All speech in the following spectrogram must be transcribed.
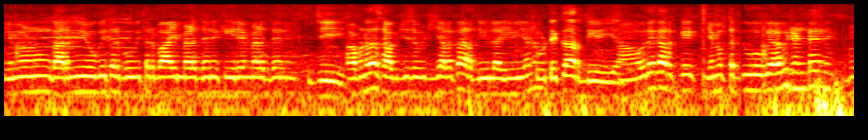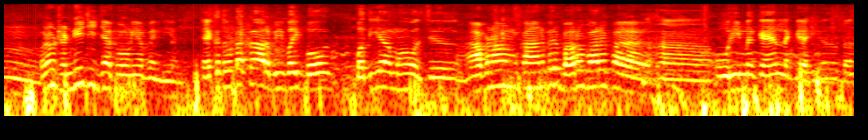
ਜਿਵੇਂ ਹੁਣ ਗਰਮੀ ਹੋ ਗਈ ਤਰਬੂਜ ਤਰਬਾਜ ਮਿਲਦੇ ਨੇ ਖੀਰੇ ਮਿਲਦੇ ਨੇ। ਜੀ। ਆਪਣਾ ਤਾਂ ਸਬਜ਼ੀ ਸੁਬਜ਼ੀ ਚੱਲ ਘਰ ਦੀ ਲਾਈ ਹੋਈ ਆ ਨਾ। ਤੁਹਾਡੇ ਘਰ ਦੀ ਹੋਈ ਆ। ਹਾਂ ਉਹਦੇ ਕਰਕੇ ਜਿਵੇਂ ਕੱਦੂ ਹੋ ਗਿਆ ਉਹ ਵੀ ਠੰਡੇ ਨੇ। ਉਹਨੂੰ ਠੰਡੀ ਚੀਜ਼ਾਂ ਖਵਾਉਣੀਆਂ ਪੈਂਦੀਆਂ ਨੇ। ਇੱਕ ਤੁਹਾਡਾ ਘਰ ਵੀ ਬਾਈ ਬਹੁਤ ਵਧੀਆ ਮਾਹੌਲ ਚ। ਆਪਣਾ ਮਕਾਨ ਫਿਰ ਬਾਹਰੋਂ ਬਾਹਰੇ ਪਾਇਆ ਹੋਇਆ ਹਾਂ ਉਹੀ ਮੈਂ ਕਹਿਣ ਲੱਗਿਆ ਸੀਗਾ ਤੁਹਾਡਾ।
